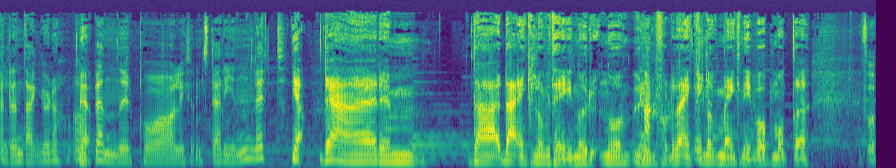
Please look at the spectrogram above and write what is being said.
Eller en dagger, da. Og Ja. bender på liksom stearinen litt. Ja, det er um, det er, det er enkelt nok, vi trenger noe, noe rull for det. Det er enkelt nok med en kniv og på en måte Få,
